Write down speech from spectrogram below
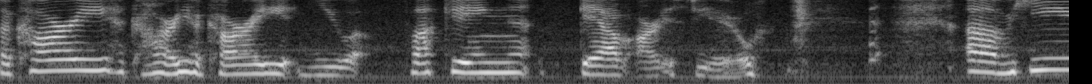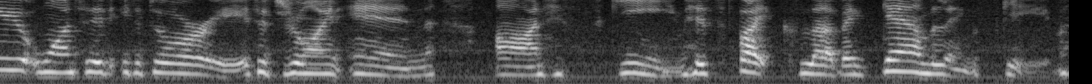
Hakari, Hakari, Hakari, you fucking scab artist, you. um, he wanted Itadori to join in on his scheme, his fight club and gambling scheme.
